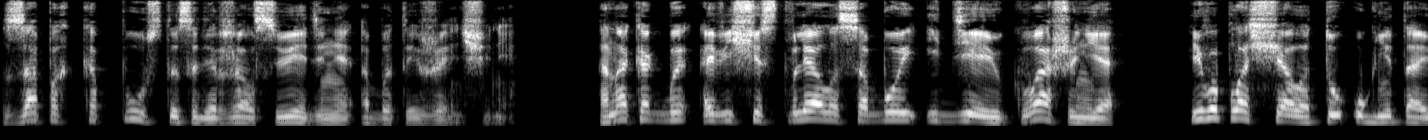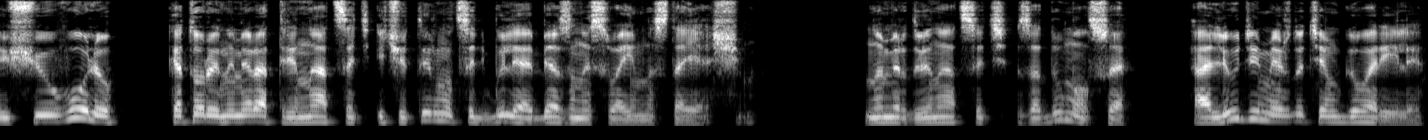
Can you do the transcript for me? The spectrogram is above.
запах капусты содержал сведения об этой женщине. Она как бы овеществляла собой идею квашенья и воплощала ту угнетающую волю, которой номера 13 и 14 были обязаны своим настоящим. Номер 12 задумался, А люди между тем говорили.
